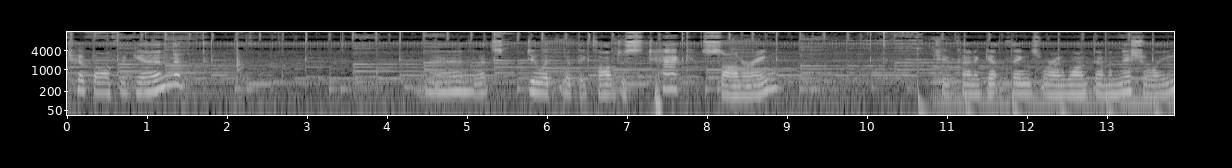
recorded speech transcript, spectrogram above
tip off again. Let's do it what they call just tack soldering to kind of get things where I want them initially.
